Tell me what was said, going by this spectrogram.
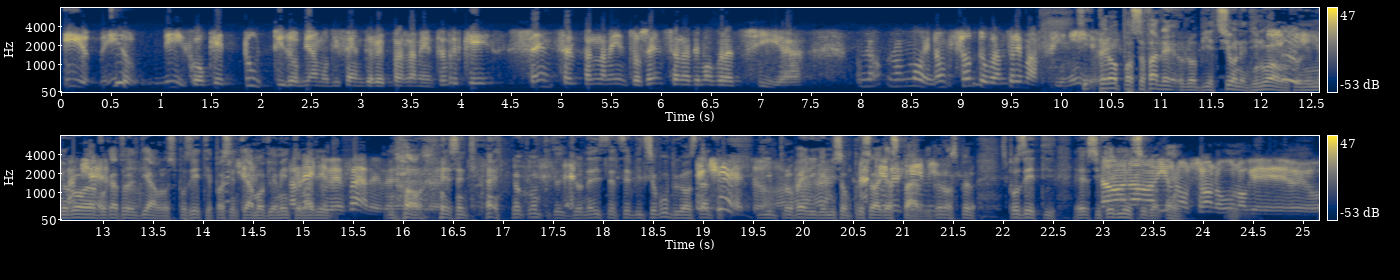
Io, io dico che tutti dobbiamo difendere il Parlamento perché senza il Parlamento, senza la democrazia, no- no- noi non so dove andremo a finire. Sì, però posso fare l'obiezione di nuovo Sì, con il mio ma ruolo di certo. avvocato del diavolo, Sposetti, e poi Ma sentiamo certo. ovviamente Ma Mario. deve fare le- No, sentiamo il mio compito di giornalista del servizio pubblico, nonostante Eh, certo. gli improperi che mi sono preso da Gasparri. mi- Però spero, Sposetti, eh, si No, fermi un no, secondo. io eh. non sono uno che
